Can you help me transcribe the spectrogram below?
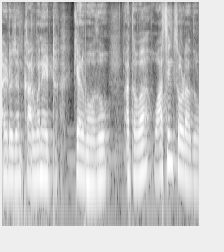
ಹೈಡ್ರೋಜನ್ ಕಾರ್ಬನೇಟ್ ಕೇಳ್ಬೋದು. ಅಥವಾ ವಾಸಿಂಗ್ ಸೋಡಾದು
